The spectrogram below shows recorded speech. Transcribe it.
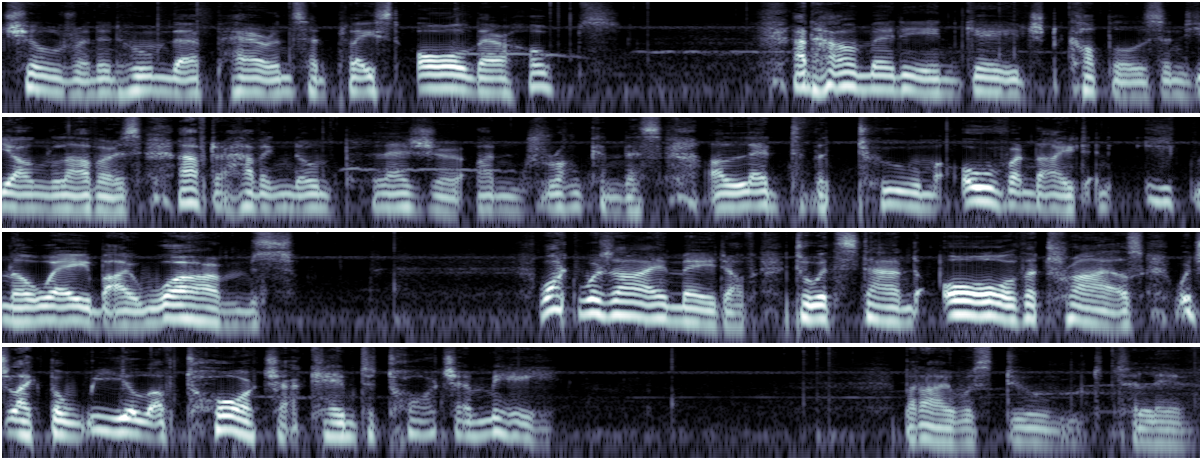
children in whom their parents had placed all their hopes. And how many engaged couples and young lovers, after having known pleasure and drunkenness, are led to the tomb overnight and eaten away by worms? What was I made of to withstand all the trials which, like the wheel of torture, came to torture me? But I was doomed to live.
